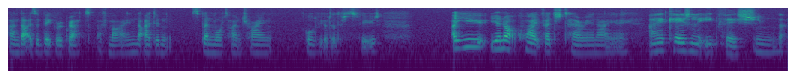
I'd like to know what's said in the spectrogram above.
and that is a big regret of mine that I didn't spend more time trying all of your delicious food. Are you? You're not quite vegetarian, are you? I occasionally eat fish. Mm. But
